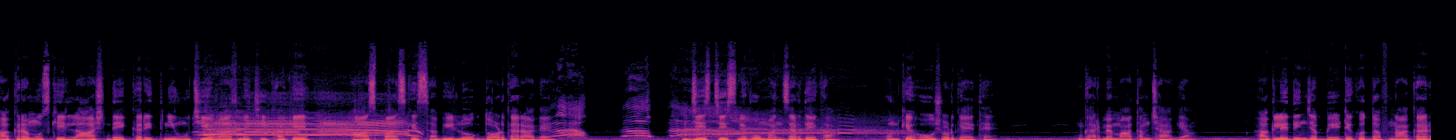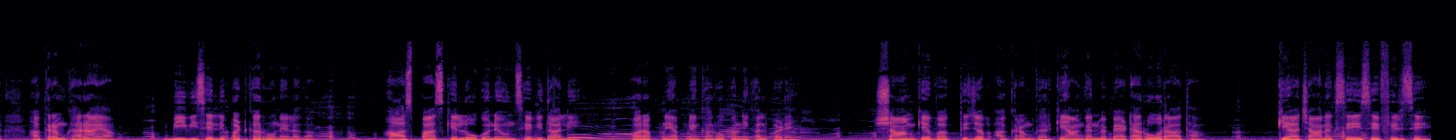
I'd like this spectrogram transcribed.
अकरम उसकी लाश देखकर इतनी ऊँची आवाज़ में चीखा कि आसपास के सभी लोग दौड़कर आ गए। जिस जिसने वो मंजर देखा, उनके होश उड़ गए थे। घर में मातम छा गया। अगले दिन जब बेटे को दफनाकर अकरम घर आया, बीवी से लिपट कर रोने लगा। आसपास के लोगों ने उनसे विदा ली और अपने अपने घरों को निकल पड़े। शाम के वक्त जब अकरम घर के आँगन में बैठा रो रहा था कि अचानक से इसे फिर से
